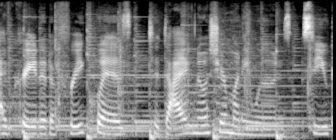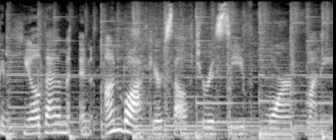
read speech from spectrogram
I've created a free quiz to diagnose your money wounds so you can heal them and unblock yourself to receive more money.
